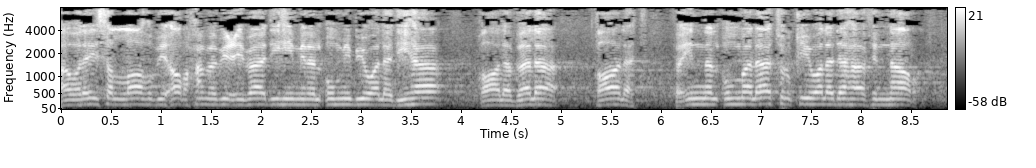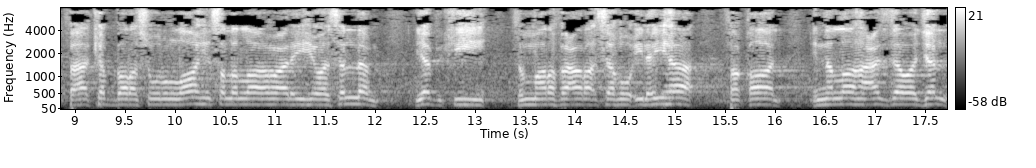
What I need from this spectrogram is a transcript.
أوليس الله بأرحم بعباده من الأم بولدها؟ قال بلى. قالت فإن الأم لا تلقي ولدها في النار. فأكب رسول الله صلى الله عليه وسلم يبكي ثم رفع رأسه إليها فقال إن الله عز وجل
